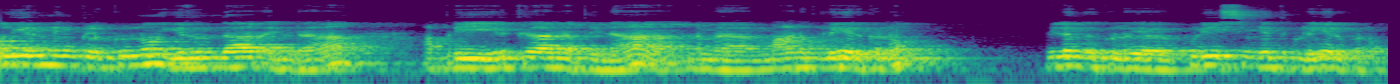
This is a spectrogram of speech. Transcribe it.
உயிரினங்களுக்குள்ளும் இருந்தார் என்றா அப்படி இருக்கிறார் அப்படின்னா நம்ம மானுக்குள்ளேயும் இருக்கணும் விலங்குக்குள்ளே புலி சிங்கத்துக்குள்ளேயும் இருக்கணும்.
